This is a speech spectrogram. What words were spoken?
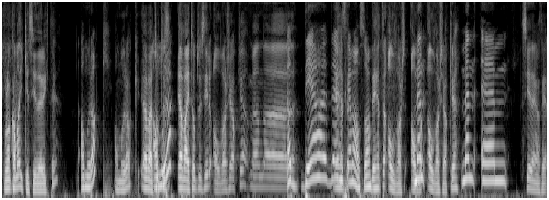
Hvordan kan man ikke si det riktig? Anorakk? Anorakk? Jeg vet, at at du sier allværsjakke, men uh, Ja, det, det, det ønsker jeg meg også. det heter alvars, alva, Men- allværsjakke. Men um, Si det en gang til.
